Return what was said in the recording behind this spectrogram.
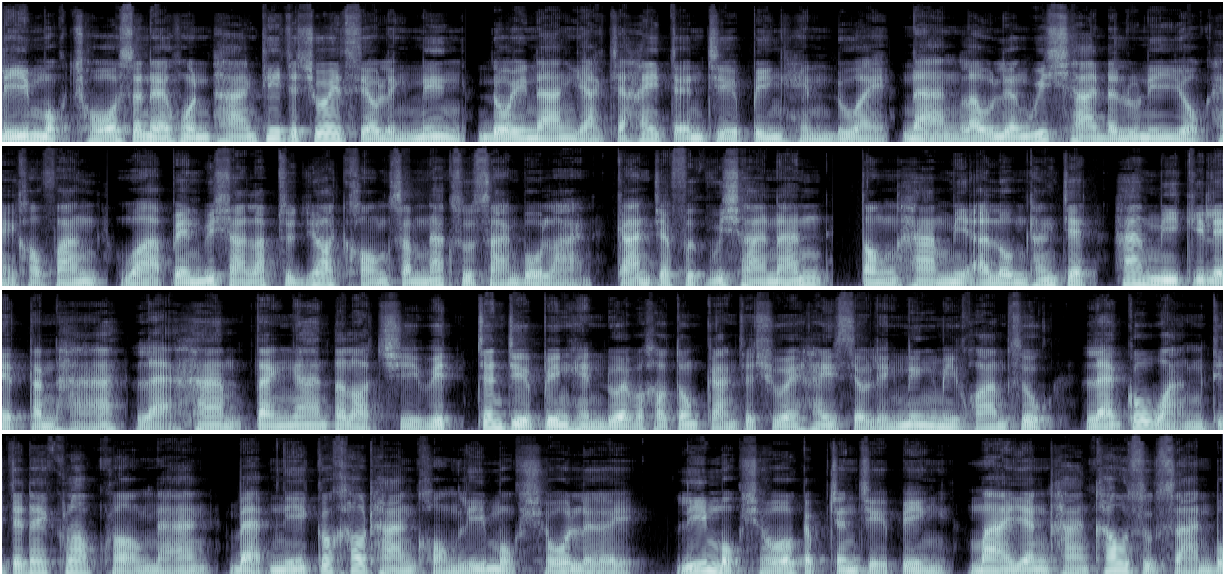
ลี่หมกโชเสนอหนทางที่จะช่วยเซียวเหลิงนึ่ง โดยนางอยากจะให้เจินจือปิงเห็นด้วยนนางเล่าเรื่องวิชาดารุณียกให้เขาฟัง ว่าเป็นวิชาลับสุดยอดของสำนักสุสานโบราณ การจะฝึกวิชานั้น ต้องห้ามมีอารมณ์ทั้ง 7 ห้ามมีกิเลสตัณหา และห้ามแต่งงานตลอดชีวิต เจนจือปิงเห็นด้วยว่าเขาต้องการจะช่วยให้เสี่ยวเหลียงหนึ่งมีความสุข และก็หวังที่จะได้ครอบครองนาง แบบนี้ก็เข้าทางของลีหมกโชเลย ลี่หมกโชกับเจินจือปิง มายังทางเข้าสุสานโบ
